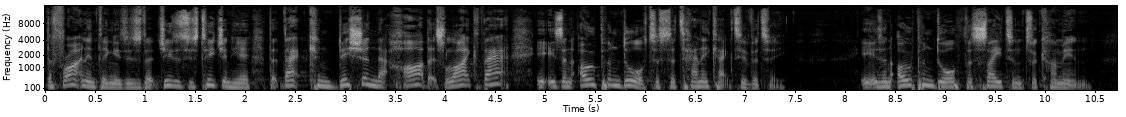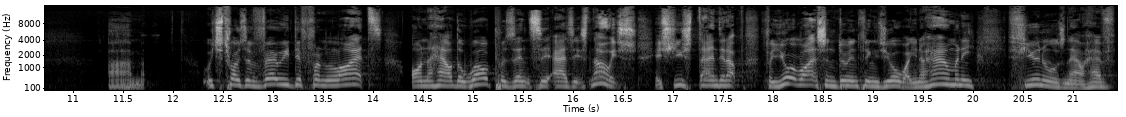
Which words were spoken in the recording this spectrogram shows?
the frightening thing is, is that Jesus is teaching here that that condition, that heart that's like that, it is an open door to satanic activity. It is an open door for Satan to come in. Um, which throws a very different light on how the world presents it as it's no, it's, it's you standing up for your rights and doing things your way. You know, how many funerals now have,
